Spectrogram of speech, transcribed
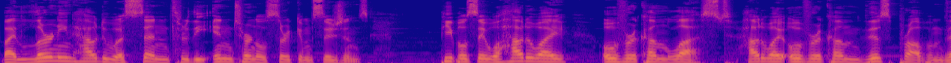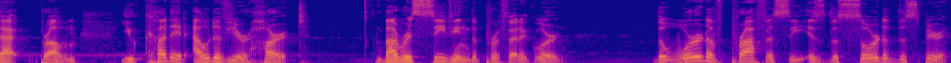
by learning how to ascend through the internal circumcisions. People say, well, how do I overcome lust? How do I overcome this problem, that problem? You cut it out of your heart by receiving the prophetic word. The word of prophecy is the sword of the Spirit.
